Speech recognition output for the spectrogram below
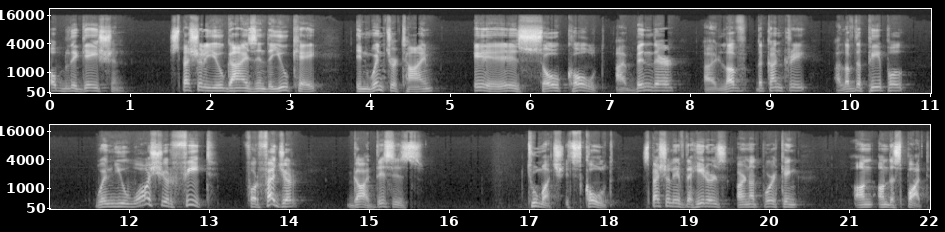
obligation, especially you guys in the UK in wintertime. It is so cold. I've been there. I love the country. I love the people. When you wash your feet for Fajr, God, this is too much. It's cold, especially if the heaters are not working on, on the spot.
